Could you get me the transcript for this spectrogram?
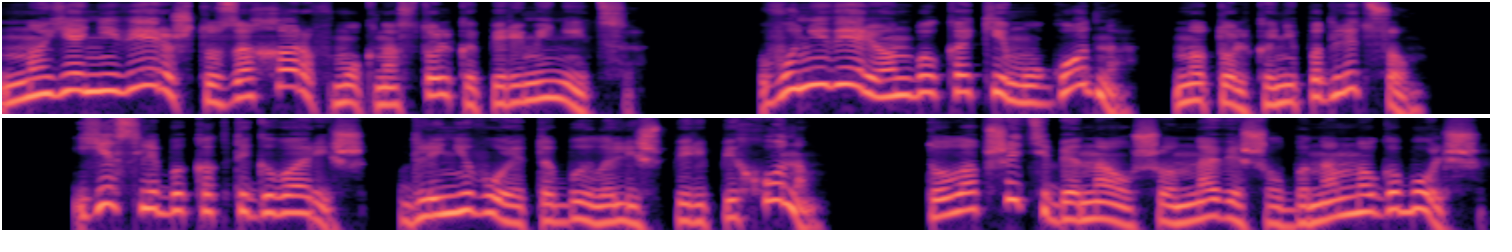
Но я не верю, что Захаров мог настолько перемениться. В универе он был каким угодно, но только не под лицом. Если бы, как ты говоришь, для него это было лишь перепихоном, то лапши тебе на уши он навешал бы намного больше.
